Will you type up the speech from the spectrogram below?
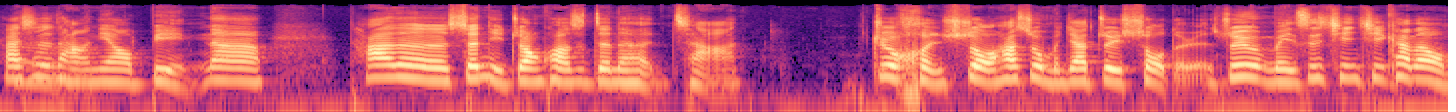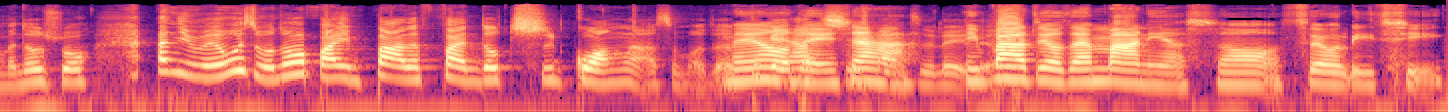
他是糖尿病，那他的身体状况是真的很差。就很瘦，他是我们家最瘦的人，所以每次亲戚看到我们都说：“啊，你们为什么都要把你爸的饭都吃光了什么的？”没有，等一下，你爸只有在骂你的时候最有力气。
